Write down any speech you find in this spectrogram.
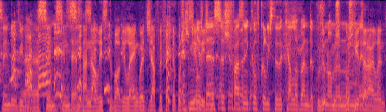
sem dúvida. Uh, Sim, sim, essa, análise de body language já foi feita por As minhas especialistas. danças fazem aquele vocalista daquela banda cujo nome Os, eu não os me Future lembro, Island.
